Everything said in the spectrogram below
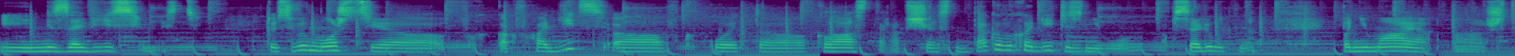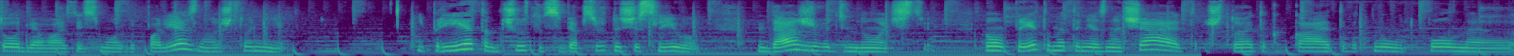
и независимость? То есть вы можете а, как входить а, в какой-то кластер общественный, так и выходить из него абсолютно понимая, а, что для вас здесь может быть полезно, а что нет. И при этом чувствовать себя абсолютно счастливым, даже в одиночестве. Но при этом это не означает, что это какая-то вот, ну, полная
